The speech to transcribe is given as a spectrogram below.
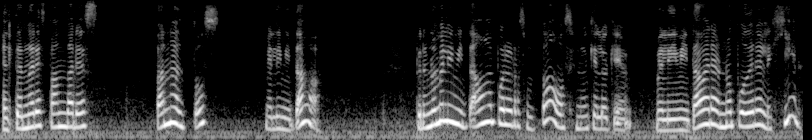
El tener estándares tan altos me limitaba. Pero no me limitaba por el resultado, sino que lo que me limitaba era no poder elegir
